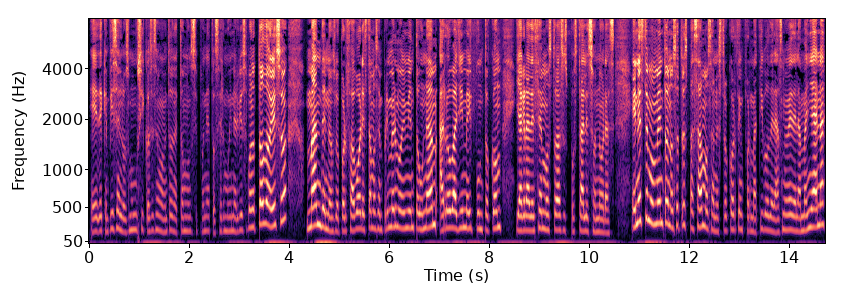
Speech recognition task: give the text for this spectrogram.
eh, de que empiecen los músicos, ese momento donde todo el mundo se pone a toser muy nervioso. Bueno, todo eso, mándenoslo, por favor. Estamos en primer movimiento unam gmail.com y agradecemos todas sus postales sonoras. En este momento nosotros pasamos a nuestro corte informativo de las 9 de la mañana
